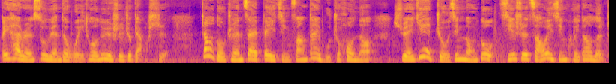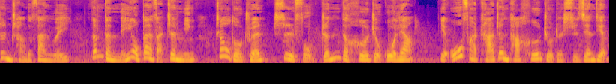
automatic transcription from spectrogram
被害人溯源的委托律师就表示，赵斗淳在被警方逮捕之后呢，血液酒精浓度其实早已经回到了正常的范围，根本没有办法证明赵斗淳是否真的喝酒过量。也无法查证他喝酒的时间点，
